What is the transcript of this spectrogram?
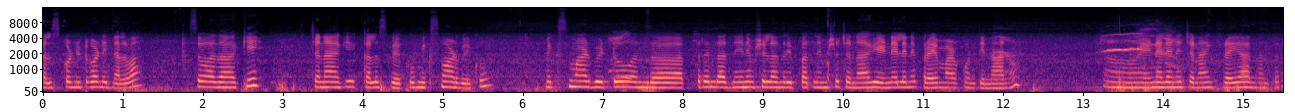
ಕಲಿಸ್ಕೊಂಡು ಇಟ್ಕೊಂಡಿದ್ನಲ್ವ? ಸೊ ಅದು ಹಾಕಿ ಚೆನ್ನಾಗಿ ಕಲಿಸ್ಬೇಕು ಮಿಕ್ಸ್ ಮಾಡಬೇಕು. ಮಿಕ್ಸ್ ಮಾಡಿಬಿಟ್ಟು ಒಂದು ಹತ್ತರಿಂದ ಹದಿನೈದು ನಿಮಿಷ ಇಲ್ಲಾಂದ್ರೆ ಇಪ್ಪತ್ತು ನಿಮಿಷ ಚೆನ್ನಾಗಿ ಎಣ್ಣೆಲೇ ಫ್ರೈ ಮಾಡ್ಕೊತೀನಿ ನಾನು. ಎಣ್ಣೆಲೇ ಚೆನ್ನಾಗಿ ಫ್ರೈ ಆದ ನಂತರ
